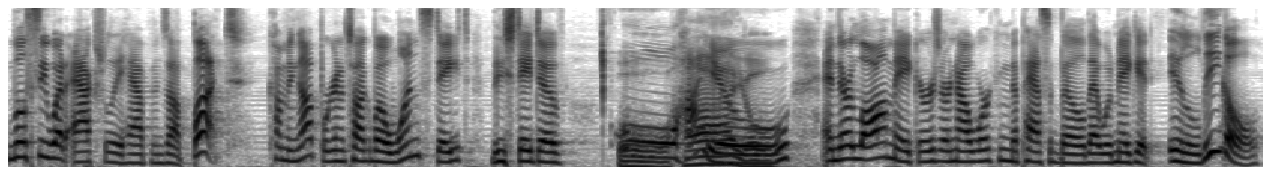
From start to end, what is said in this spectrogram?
we'll see what actually happens up. But coming up, we're going to talk about one state, the state of Ohio. Ohio. And their lawmakers are now working to pass a bill that would make it illegal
